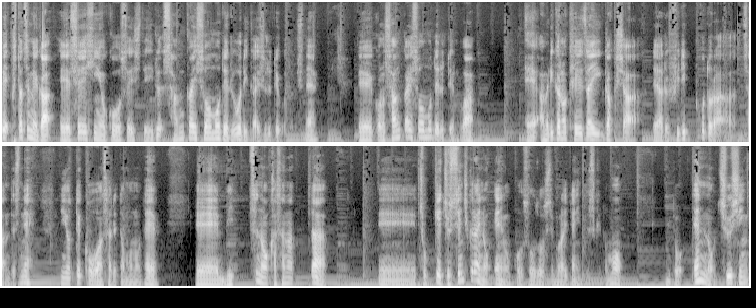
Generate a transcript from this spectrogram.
で、2つ目が、え製品を構成している3階層モデルを理解するということですね。えこの3階層モデルというのは、えアメリカの経済学者であるフィリップ・コトラーさんですね、によって考案されたもので、え3つの重なった、え直径10センチくらいの円をこう想像してもらいたいんですけども、円の中心、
